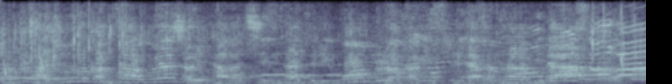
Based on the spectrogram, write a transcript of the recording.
좋게 봐주셔서 감사하고요. 저희 다 같이 인사드리고 물러가겠습니다. 감사합니다.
